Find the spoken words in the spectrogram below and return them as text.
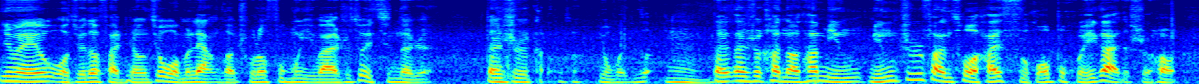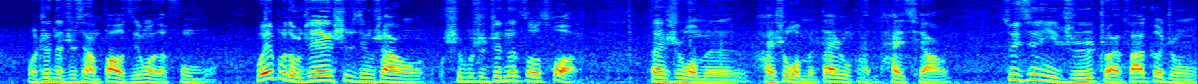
因为我觉得反正就我们两个，除了父母以外是最亲的人。但是有蚊子，嗯，但但是看到他明明知犯错还死活不悔改的时候，我真的只想抱紧我的父母。我也不懂这件事情上是不是真的做错了，但是我们还是我们代入感太强。最近一直转发各种，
